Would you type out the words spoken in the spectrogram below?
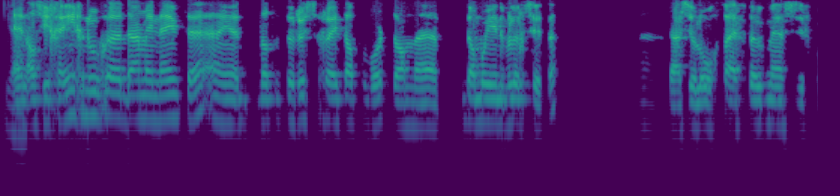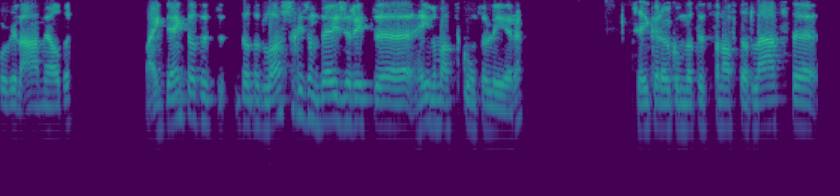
Ja. En als je geen genoeg daarmee neemt, hè, en dat het een rustigere etappe wordt, dan, dan moet je in de vlucht zitten. daar zullen ongetwijfeld ook mensen zich voor willen aanmelden. Maar ik denk dat het, dat het lastig is om deze rit helemaal te controleren. Zeker ook omdat het vanaf dat laatste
